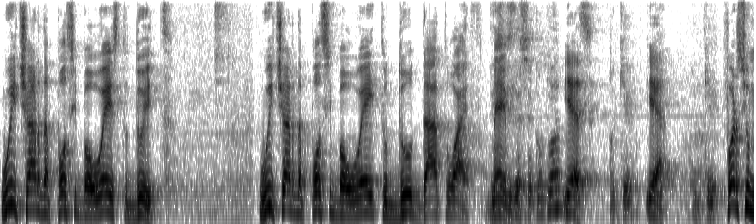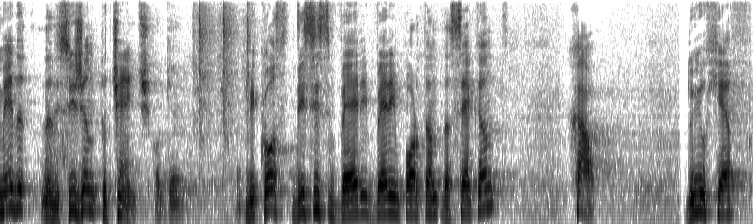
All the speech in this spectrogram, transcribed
which are the possible ways to do it? Which are the possible way to do that wife? Maybe. This is the second one? Yes. Okay. Yeah. Okay. First, you made the decision to change Okay. because this is very, very important. The second, how? Do you have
